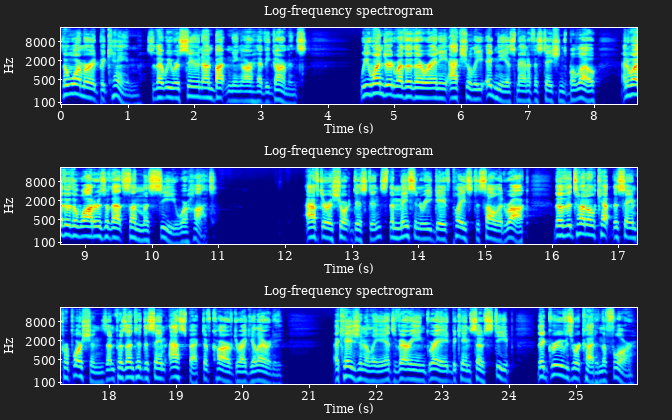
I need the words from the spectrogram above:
the warmer it became, so that we were soon unbuttoning our heavy garments. We wondered whether there were any actually igneous manifestations below, and whether the waters of that sunless sea were hot. After a short distance, the masonry gave place to solid rock, though the tunnel kept the same proportions and presented the same aspect of carved regularity. Occasionally, its varying grade became so steep that grooves were cut in the floor.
